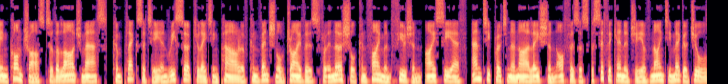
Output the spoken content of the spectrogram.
In contrast to the large mass, complexity and recirculating power of conventional drivers for inertial confinement fusion ICF, antiproton annihilation offers a specific energy of 90 MJ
